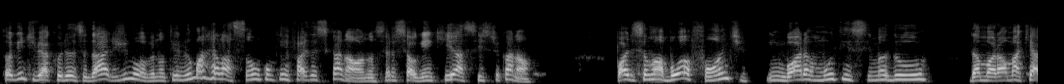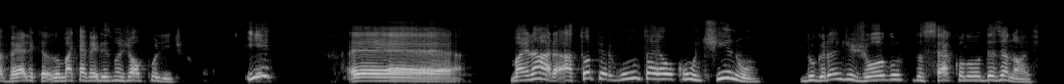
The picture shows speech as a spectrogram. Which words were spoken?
se alguém tiver curiosidade, de novo, eu não tenho nenhuma relação com quem faz esse canal, a não ser se alguém que assiste o canal. Pode ser uma boa fonte, embora muito em cima do, da moral maquiavélica, do maquiavelismo geopolítico. E é, Mainara, a tua pergunta é o contínuo do grande jogo do século XIX.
